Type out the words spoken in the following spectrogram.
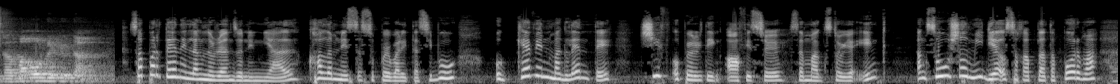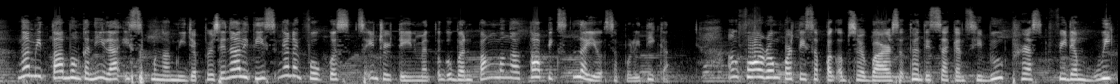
na mauna yun na. Sa parte nilang Lorenzo Ninyal, columnist sa Super Balita Cebu, ug Kevin Maglente, Chief Operating Officer sa Magstorya Inc., ang social media o sa plataporma nga mitabang kanila isip mga media personalities nga nag-focus sa entertainment ug uban pang mga topics layo sa politika. Ang forum parte sa pag-obserbar sa 22nd Cebu Press Freedom Week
